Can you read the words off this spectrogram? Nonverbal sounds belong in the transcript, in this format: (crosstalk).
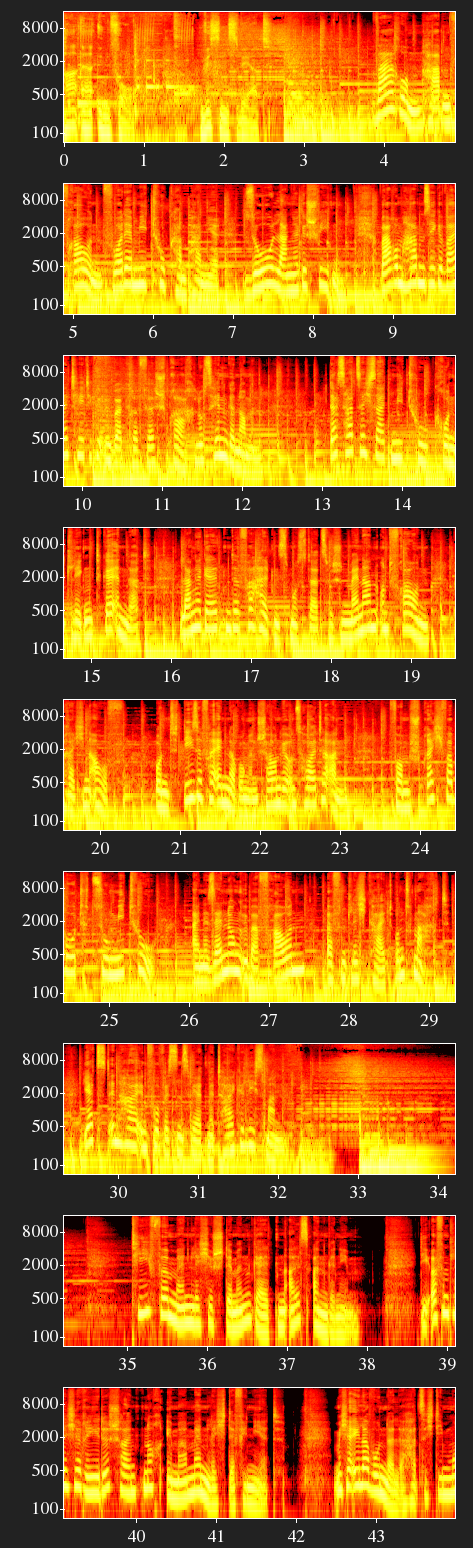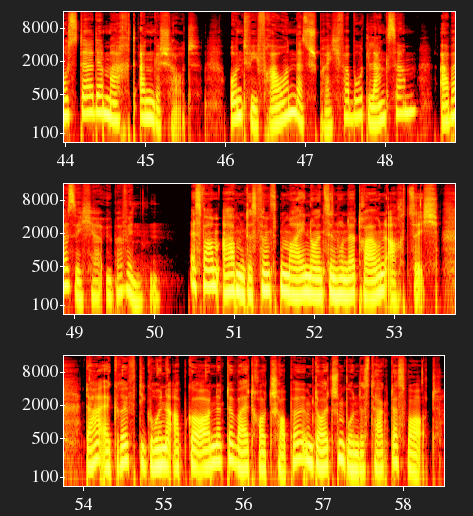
HR Info. Wissenswert. Warum haben Frauen vor der MeToo-Kampagne so lange geschwiegen? Warum haben sie gewalttätige Übergriffe sprachlos hingenommen? Das hat sich seit MeToo grundlegend geändert. Lange geltende Verhaltensmuster zwischen Männern und Frauen brechen auf. Und diese Veränderungen schauen wir uns heute an. Vom Sprechverbot zu MeToo. Eine Sendung über Frauen, Öffentlichkeit und Macht. Jetzt in H-Info Wissenswert mit Heike Liesmann. Tiefe männliche Stimmen gelten als angenehm. Die öffentliche Rede scheint noch immer männlich definiert. Michaela Wunderle hat sich die Muster der Macht angeschaut und wie Frauen das Sprechverbot langsam, aber sicher überwinden. Es war am Abend des 5. Mai 1983. Da ergriff die grüne Abgeordnete Waltraud Schoppe im Deutschen Bundestag das Wort.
